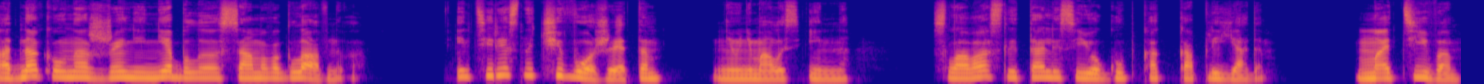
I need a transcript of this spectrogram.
Однако у нас с Женей не было самого главного. Интересно, чего же это? Не унималась Инна. Слова слетали с ее губ, как капли яда. Мотива.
